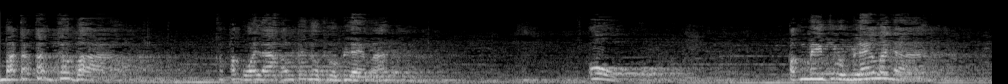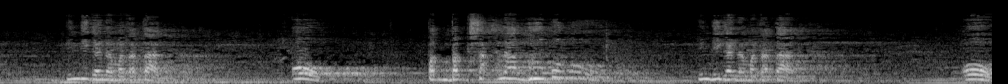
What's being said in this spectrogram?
Matatag ka ba kapag wala kang pinoproblema? O, pag may problema na, hindi ka na matatag. O, pagbagsak na grupo mo, hindi ka na matatag. O,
